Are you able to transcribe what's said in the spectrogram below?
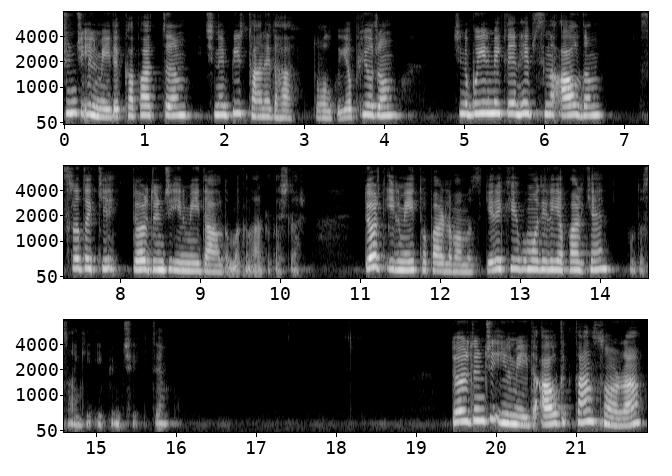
Üçüncü ilmeği de kapattım. İçine bir tane daha dolgu yapıyorum. Şimdi bu ilmeklerin hepsini aldım. Sıradaki dördüncü ilmeği de aldım. Bakın arkadaşlar. Dört ilmeği toparlamamız gerekiyor bu modeli yaparken. Burada sanki ipim çektim. Dördüncü ilmeği de aldıktan sonra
